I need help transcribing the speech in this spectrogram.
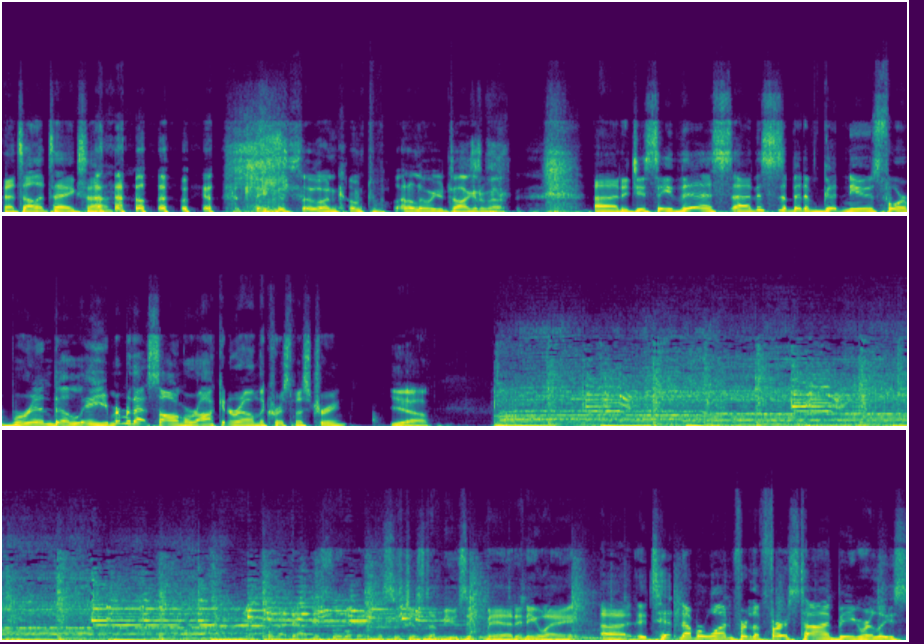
That's all it takes, huh? it's so uncomfortable. I don't know what you're talking about. Uh, did you see this? Uh, this is a bit of good news for Brenda Lee. You remember that song "Rocking Around the Christmas Tree"? Yeah. Just a music bed. Anyway, uh, it's hit number one for the first time being released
